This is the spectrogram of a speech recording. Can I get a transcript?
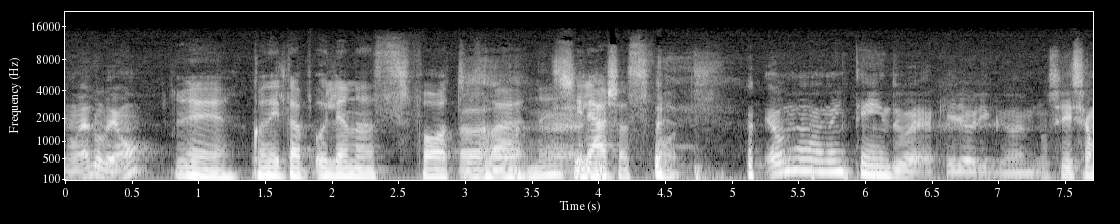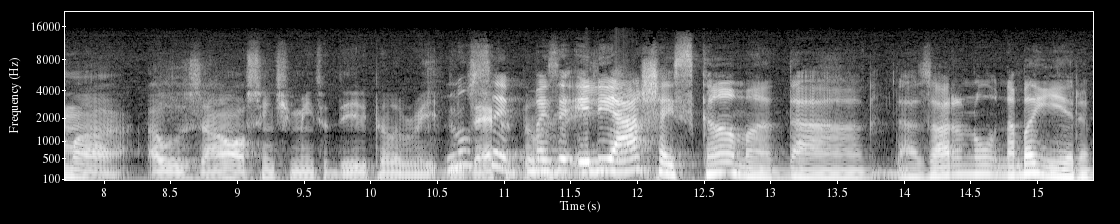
Não é do Leão? É, quando ele tá olhando as fotos lá, né? Ele acha as fotos. Eu não, eu não entendo aquele origami. Não sei se é uma alusão ao sentimento dele pelo Ray. Do Não Decker sei, mas Ray. ele acha a escama da, da Zora no- na banheira,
